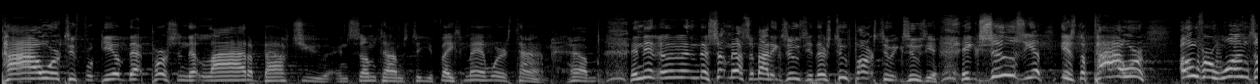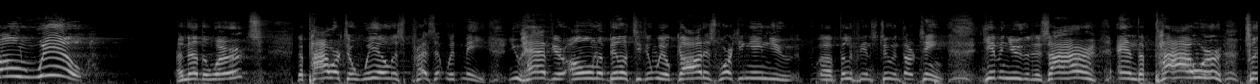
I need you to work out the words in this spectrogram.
power to forgive that person that lied about you and sometimes to your face. Man, where's time? And then and there's something else about exousia. There's two parts to exousia. Exousia is the power over one's own will. In other words, the power to will is present with me. You have your own ability to will. God is working in you, uh, Philippians 2 and 13, giving you the desire and the power to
